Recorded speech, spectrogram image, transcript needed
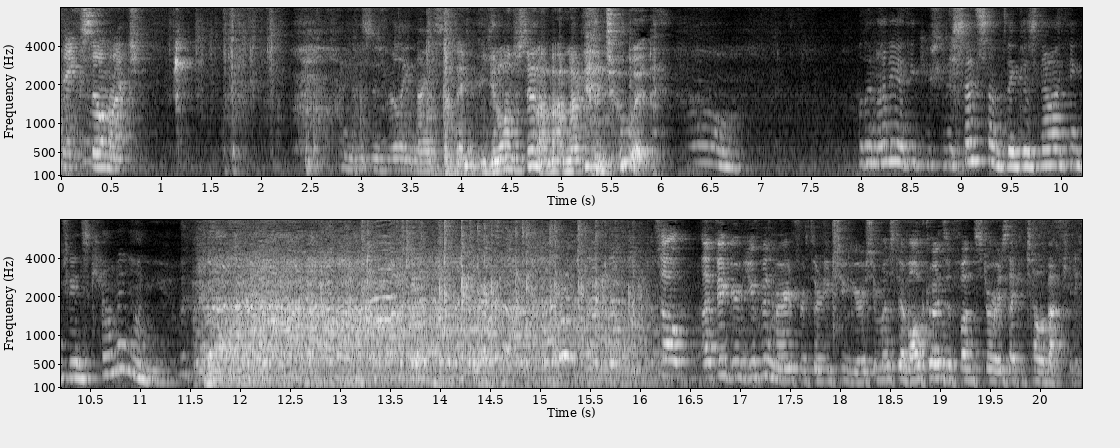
Thanks so much. Honey, this is really nice. And you don't understand, I'm, I'm not gonna do it. Oh. Well, then, honey, I think you should have said something because now I think Jane's counting on you. married for 32 years. You must have all kinds of fun stories I can tell about Kitty.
